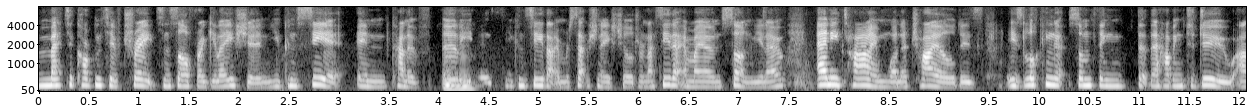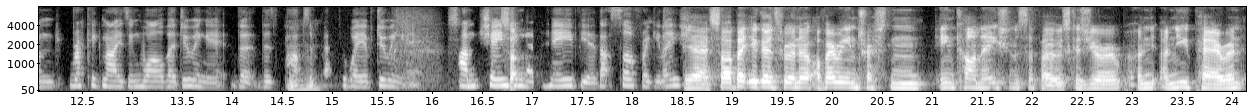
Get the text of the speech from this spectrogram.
metacognitive traits and self-regulation you can see it in kind of early mm-hmm. years you can see that in reception age children i see that in my own son you know any time when a child is is looking at something that they're having to do and recognizing while they're doing it that there's perhaps mm-hmm. a better way of doing it and changing so, their behavior. That's self-regulation. Yeah, so I bet you're going through a, a very interesting incarnation, I suppose, because you're a, a, new parent,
